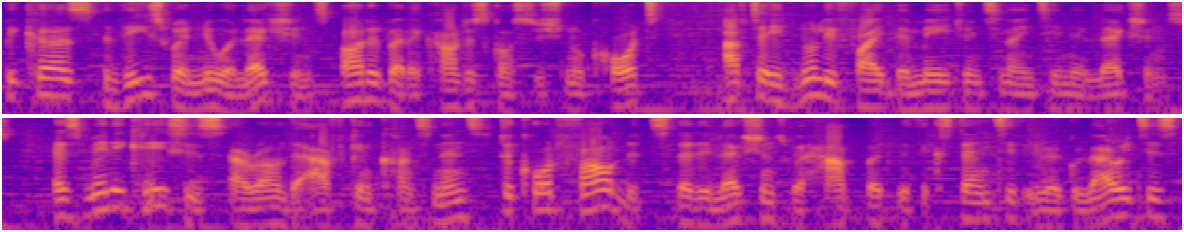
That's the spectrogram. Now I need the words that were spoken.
because these were new elections ordered by the country's constitutional court after it nullified the May 2019 elections. As many cases around the African continent, the court found it that elections were hampered with extensive irregularities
